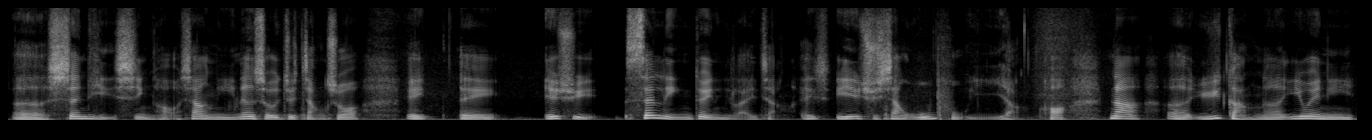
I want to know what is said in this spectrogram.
呃身体性哈。像你那时候就讲说，哎哎，也许。森林对你来讲，哎，也许像五谱一样，哈。那呃，渔港呢？因为你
